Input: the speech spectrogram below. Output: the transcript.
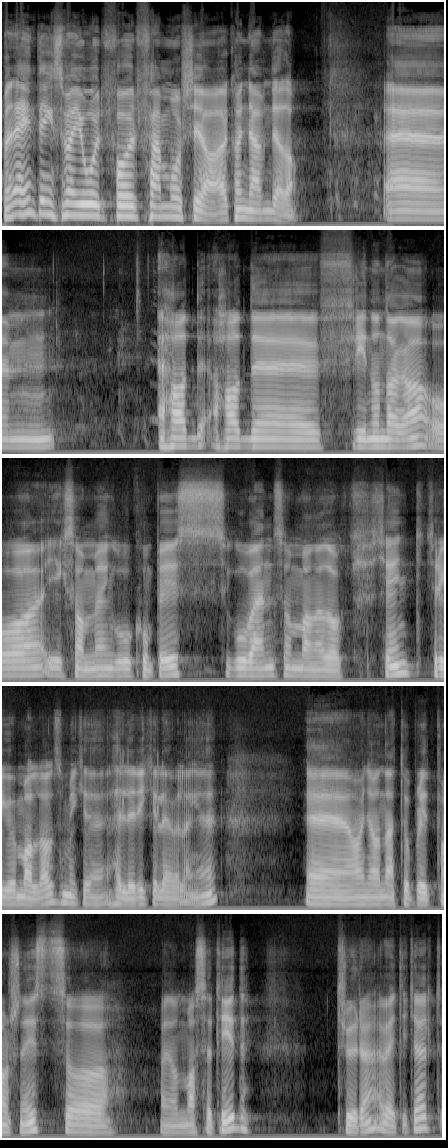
Men én ting som jeg gjorde for fem år siden, jeg kan nevne det, da. Eh, jeg hadde, hadde, fri noen dager og gikk sammen med en god kompis, god venn som mange av dere kjente, Trygve Maldal, som ikke, heller ikke lever lenger. Eh, han har nettopp blitt pensjonist, så han hadde masse tid. Tror jeg. Jeg vet ikke helt.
